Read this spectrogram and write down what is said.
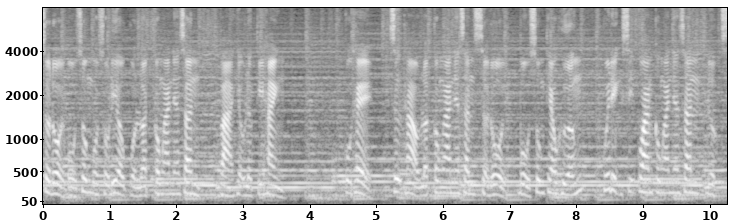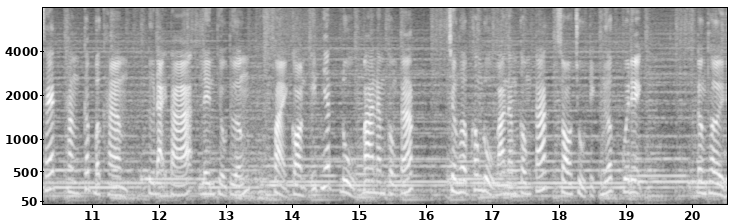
sửa đổi bổ sung một số điều của luật công an nhân dân và hiệu lực thi hành. Cụ thể, dự thảo luật công an nhân dân sửa đổi bổ sung theo hướng quy định sĩ quan công an nhân dân được xét thăng cấp bậc hàm từ đại tá lên thiếu tướng phải còn ít nhất đủ 3 năm công tác. Trường hợp không đủ 3 năm công tác do Chủ tịch nước quy định. Đồng thời,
